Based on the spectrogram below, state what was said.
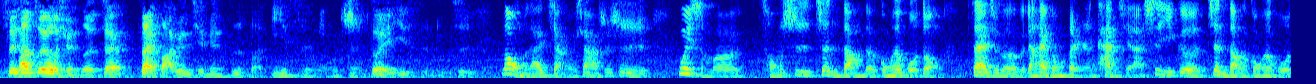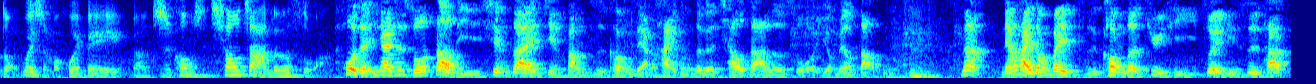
所以他最后选择在在法院前面自焚，以死明志。对，以死明志。那我们来讲一下，就是为什么从事正当的工会活动，在这个梁海东本人看起来是一个正当的工会活动，为什么会被呃指控是敲诈勒索啊？或者应该是说，到底现在检方指控梁海东这个敲诈勒索有没有道理？嗯，那梁海东被指控的具体罪名是他。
